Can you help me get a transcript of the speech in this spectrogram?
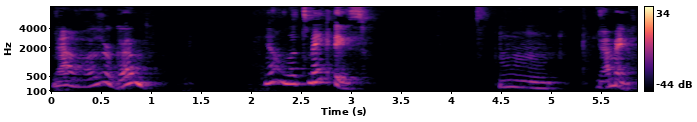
yeah, those are good. Yeah, let's make these. Mmm, yummy.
